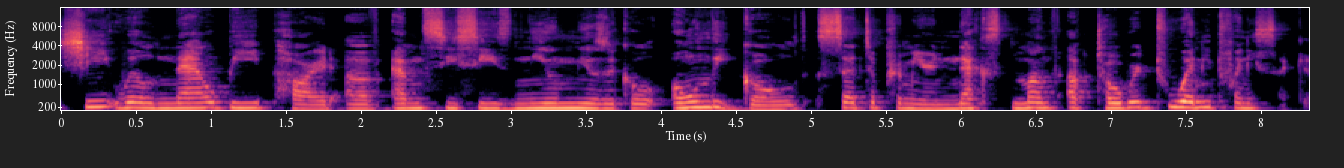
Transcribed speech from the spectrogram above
She will now be part of MCC's new musical Only Gold, set to premiere next month, October 2022.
